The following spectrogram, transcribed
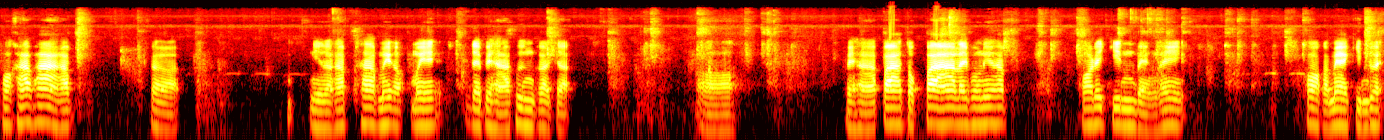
พ่อค้าผ้าครับ ก็นี่นะครับ ถ้าไม่ออกไม่ได้ไปหาพึ่งก็จะอ๋อไปหาปลาตกปลาอะไรพวกนี้ครับ พอได้กินแบ่งให้พ่อกับแม่กินด้วย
